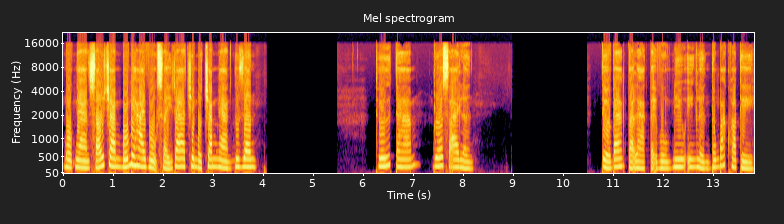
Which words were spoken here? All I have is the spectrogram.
1.642 vụ xảy ra trên 100.000 cư dân. Thứ 8. Rhode Island Tiểu bang tọa lạc tại vùng New England, Đông Bắc Hoa Kỳ.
